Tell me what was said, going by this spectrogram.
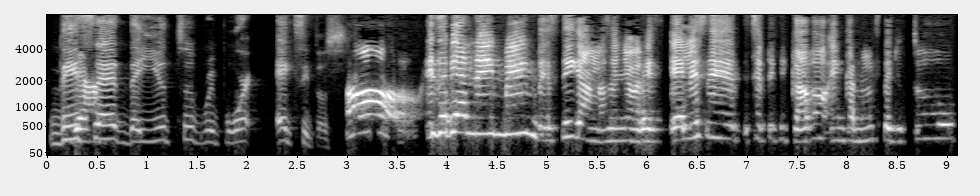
Dice The YouTube Report éxitos. Oh, es de Vianney Méndez, díganlo, señores. Él es eh, certificado en canales de YouTube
